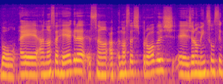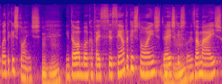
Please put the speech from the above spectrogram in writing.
Bom, é, a nossa regra são. a- nossas provas é, geralmente são 50 questões. Uhum. Então a banca faz 60 questões, 10 questões a mais.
